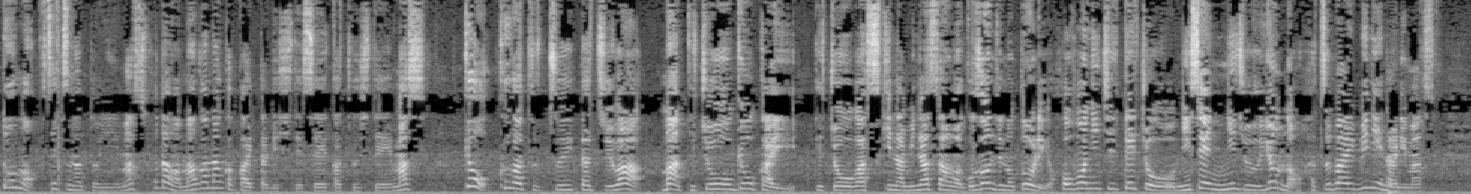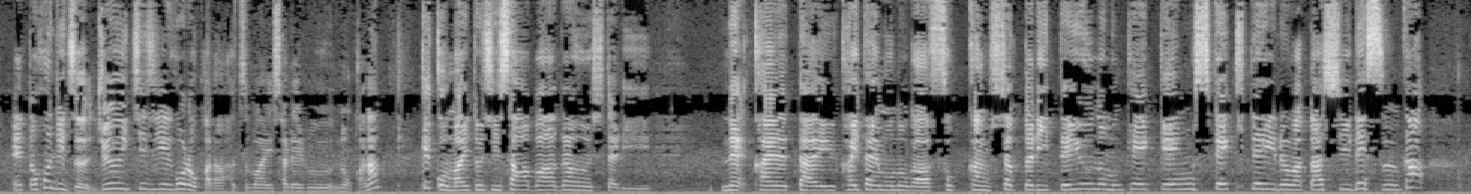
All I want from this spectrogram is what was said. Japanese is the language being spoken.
どうも、せつなと言います。普段は漫画なんか描いたりして生活しています。今日9月1日は、まあ手帳業界、手帳が好きな皆さんはご存知の通り、ほぼ日手帳2024の発売日になります。えっと、本日11時頃から発売されるのかな？結構毎年サーバーダウンしたり、ね、変えたい、買いたいものが速乾しちゃったりっていうのも経験してきている私ですが、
